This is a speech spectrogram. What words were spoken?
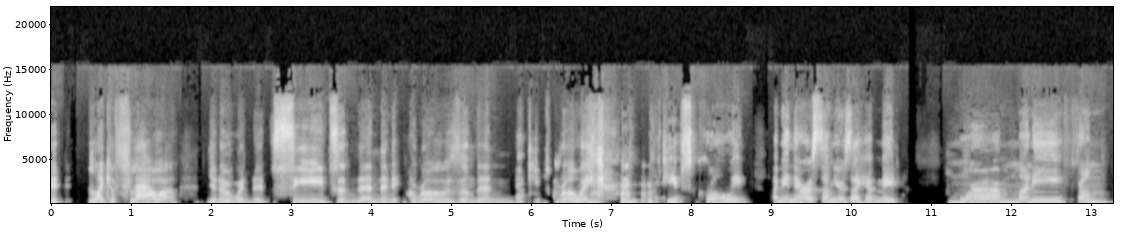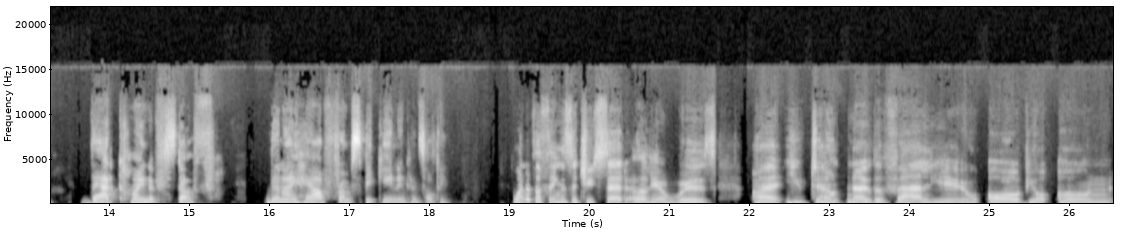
it like a flower, you know, mm-hmm. when it seeds and then then it grows and then yeah. it keeps growing. it keeps growing. I mean, there are some years I have made more money from that kind of stuff than I have from speaking and consulting. One of the things that you said earlier was uh, you don't know the value of your own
